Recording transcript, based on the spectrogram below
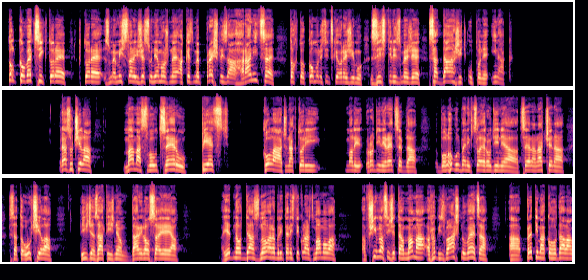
toľko vecí, ktoré, ktoré sme mysleli, že sú nemožné a keď sme prešli za hranice tohto komunistického režimu, zistili sme, že sa dá žiť úplne inak. Raz učila mama svoju dceru piecť koláč, na ktorý mali rodinný recept a bol obľúbený v celej rodine a dcera nadšená sa to učila. Týždeň za týždňom darilo sa jej a, a jedného dňa znova robili ten istý koláč s mamou a všimla si, že tá mama robí zvláštnu vec a, a predtým, ako ho dala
